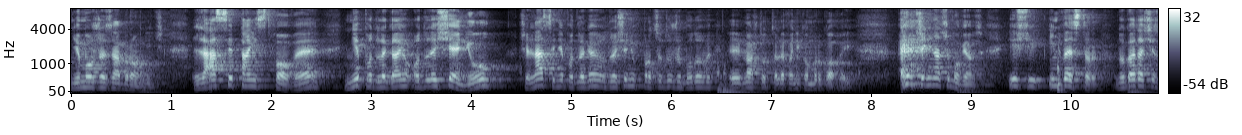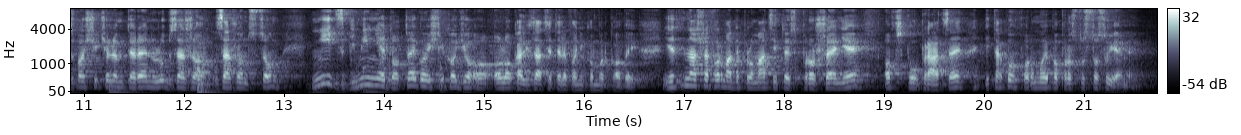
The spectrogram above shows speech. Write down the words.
nie może zabronić. Lasy państwowe nie podlegają odlesieniu, czy lasy nie podlegają odlesieniu w procedurze budowy y, masztu telefonii komórkowej. Czyli inaczej mówiąc, jeśli inwestor dogada się z właścicielem terenu lub zarząd, zarządcą, nic gminie do tego, jeśli chodzi o, o lokalizację telefonii komórkowej. Jedyna nasza forma dyplomacji to jest proszenie o współpracę i taką formułę po prostu stosujemy.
